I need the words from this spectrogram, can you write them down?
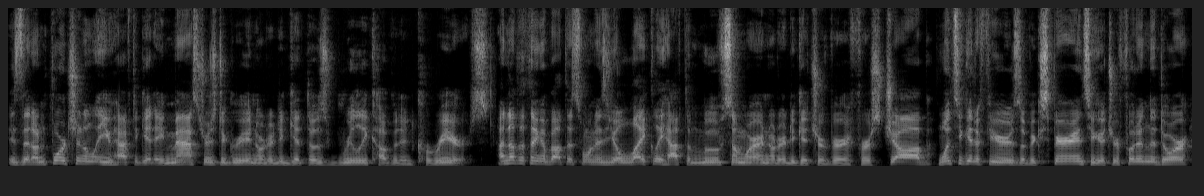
is that unfortunately you have to get a master's degree in order to get those really coveted careers. Another thing about this one is you'll likely have to move somewhere in order to get your very first job. Once you get a few of experience, you get your foot in the door,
